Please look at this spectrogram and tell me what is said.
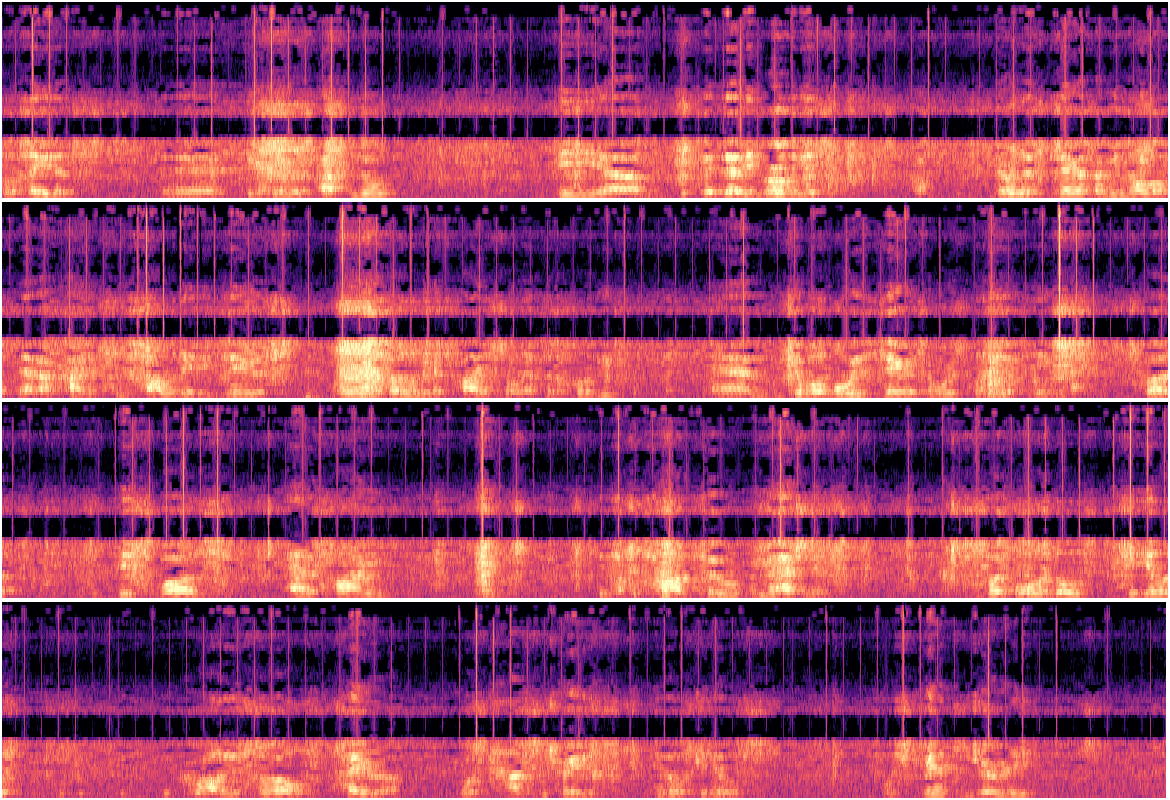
Crusaders, uh, Pasnu, the, um, they're the earliest, the earliest Zayas that we know of that are kind of consolidated Zayas, Jerusalem against Israel after the Churban. Um, there were always Zayas, there were always plenty of things, but this was at a time, it's, it's hard to imagine it, but all of those Kehillah, the Klal Yisrael's Torah was concentrated in those Kehillas, was France in Germany,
